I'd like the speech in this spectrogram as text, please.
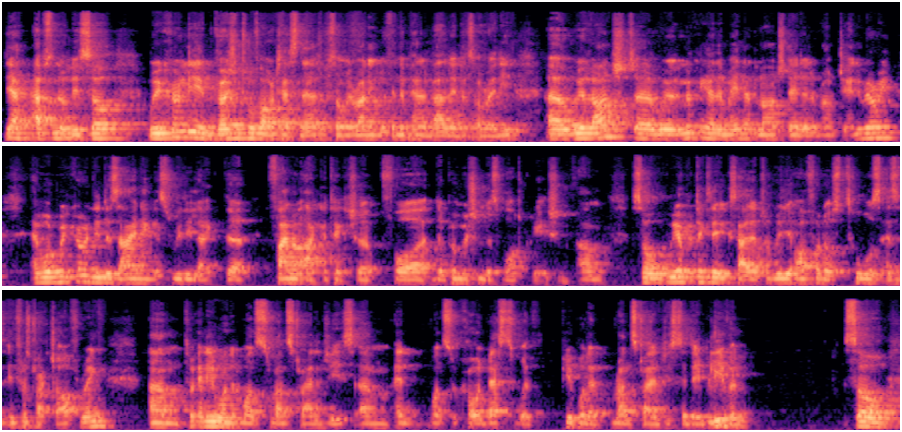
Yeah, absolutely. So we're currently in version two of our testnet. So we're running with independent validators already. Uh, we launched. Uh, we're looking at the mainnet launch date at around January, and what we're currently designing is really like the final architecture for the permissionless vault creation. Um, so we are particularly excited to really offer those tools as an infrastructure offering um, to anyone that wants to run strategies um, and wants to co-invest with people that run strategies that they believe in. So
